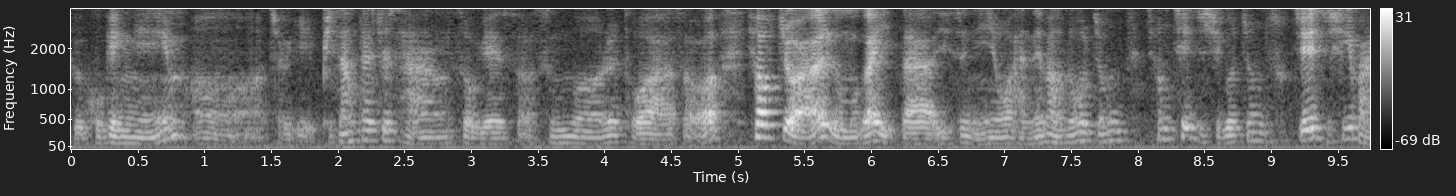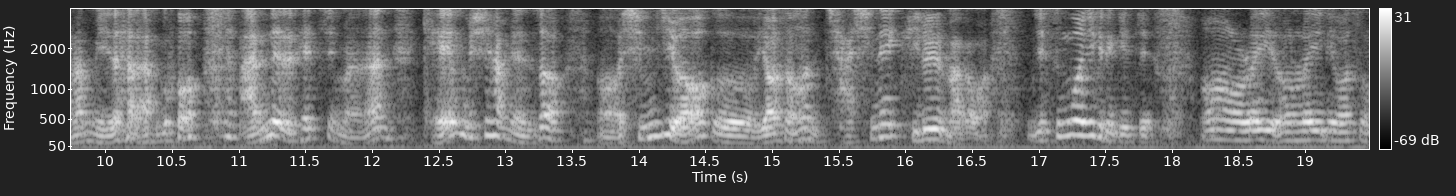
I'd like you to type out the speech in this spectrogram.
그 고객님 어 저기 비상탈출 사항 속에서 승무원을 도와서 협조할 의무가 있다 있으니 이 안내 방송을 좀 청취해 주시고 좀 숙지해 주시기 바랍니다라고 안내를 했지만 개 무시한 하면서 어, 심지어 그 여성은 자신의 귀를 막아와. 이제 승무원이 그랬겠지. 어 레이 어 무슨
